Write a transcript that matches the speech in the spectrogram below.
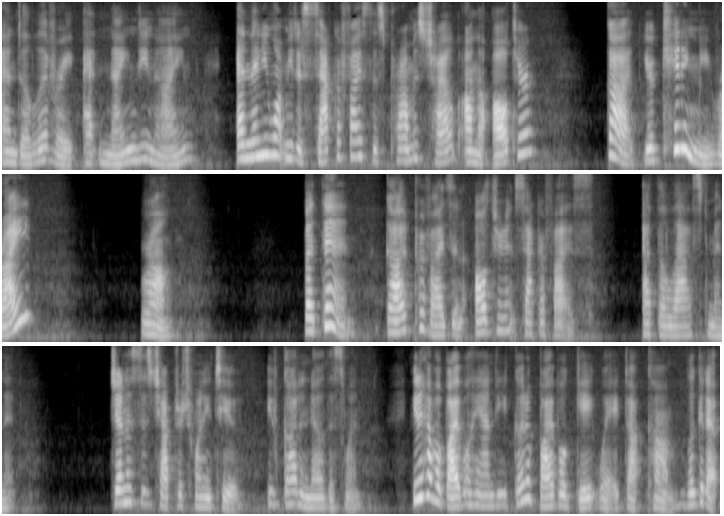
and delivery at 99, and then you want me to sacrifice this promised child on the altar? God, you're kidding me, right? Wrong. But then God provides an alternate sacrifice at the last minute. Genesis chapter 22. You've got to know this one. If you don't have a Bible handy, go to BibleGateway.com. Look it up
